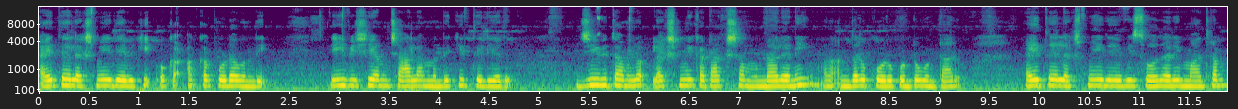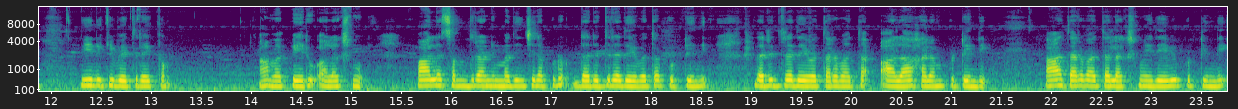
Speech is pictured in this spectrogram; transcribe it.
అయితే లక్ష్మీదేవికి ఒక అక్క కూడా ఉంది. ఈ విషయం చాలామందికి తెలియదు. జీవితంలో లక్ష్మీ కటాక్షం ఉండాలని మన అందరూ కోరుకుంటూ ఉంటారు. అయితే లక్ష్మీదేవి సోదరి మాత్రం దీనికి వ్యతిరేకం. ఆమె పేరు అలక్ష్మి. పాల సముద్రాన్ని మదించినప్పుడు దరిద్ర దేవత పుట్టింది. దరిద్ర దేవ తర్వాత ఆలాహలం పుట్టింది. ఆ తర్వాత లక్ష్మీదేవి పుట్టింది.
